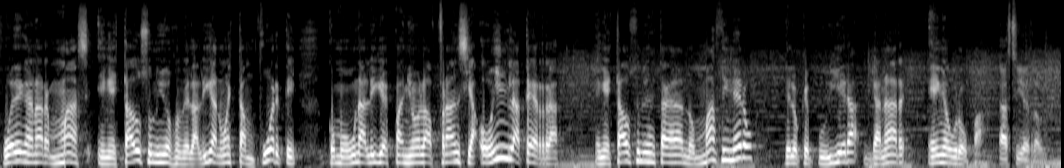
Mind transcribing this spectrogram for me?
puede ganar más en Estados Unidos, donde la liga no es tan fuerte como una liga española, Francia o Inglaterra. En Estados Unidos está ganando más dinero de lo que pudiera ganar en Europa. Así es, Raúl.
